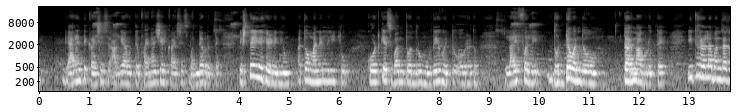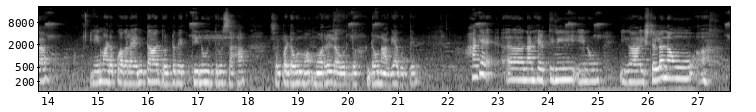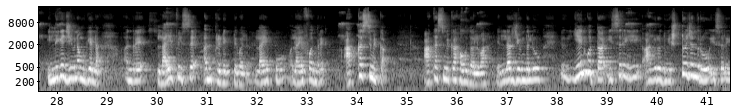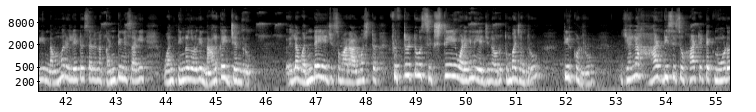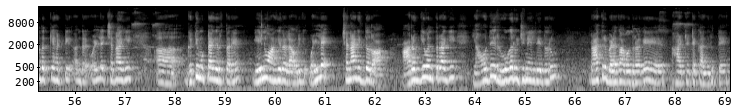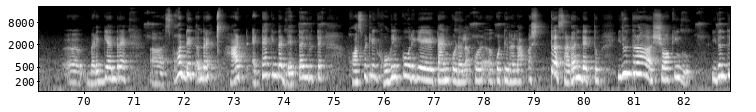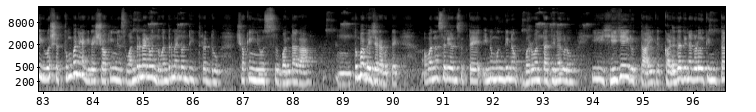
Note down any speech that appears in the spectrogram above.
ಗ್ಯಾರಂಟಿ ಕ್ರೈಸಿಸ್ ಆಗೇ ಆಗುತ್ತೆ, ಫೈನಾನ್ಷಿಯಲ್ ಕ್ರೈಸಿಸ್ ಬಂದೇ ಬರುತ್ತೆ. ಎಷ್ಟೇ ಹೇಳಿ ನೀವು, ಅಥವಾ ಮನೆಯಲ್ಲಿ ಕೋರ್ಟ್ ಕೇಸ್ ಬಂತು ಅಂದರೂ ಮುಗ್ದೇ ಹೋಯಿತು, ಅವರದ್ದು ಲೈಫಲ್ಲಿ ದೊಡ್ಡ ಒಂದು ಟರ್ನ್ ಆಗಿಬಿಡುತ್ತೆ. ಈ ಥರ ಎಲ್ಲ ಬಂದಾಗ ಏನು ಮಾಡೋಕ್ಕೂ ಆಗಲ್ಲ, ಎಂಥ ದೊಡ್ಡ ವ್ಯಕ್ತಿನೂ ಇದ್ದರೂ ಸಹ ಸ್ವಲ್ಪ ಡೌನ್ ಮಾರಲ್ ಅವ್ರದ್ದು ಡೌನ್ ಆಗೇ ಆಗುತ್ತೆ. ಹಾಗೆ ನಾನು ಹೇಳ್ತೀನಿ ಏನು, ಈಗ ಇಷ್ಟೆಲ್ಲ ನಾವು ಇಲ್ಲಿಗೆ ಜೀವನ ಮುಗಿಯಲ್ಲ. ಅಂದರೆ life is a unpredictable life life ಅಂದರೆ ಆಕಸ್ಮಿಕ. ಆಕಸ್ಮಿಕ ಹೌದಲ್ವಾ? ಎಲ್ಲರ ಜೀವನದಲ್ಲೂ, ಏನು ಗೊತ್ತಾ? ಈ ಸರಿ ಆಗಿರೋದು ಎಷ್ಟೋ ಜನರು, ಈ ಸರಿ ನಮ್ಮ ರಿಲೇಟಿವ್ಸಲ್ಲಿ ನಾವು ಕಂಟಿನ್ಯೂಸ್ ಆಗಿ ಒಂದು ತಿಂಗಳದೊಳಗೆ ನಾಲ್ಕೈದು ಜನರು ಎಲ್ಲ ಒಂದೇ ಏಜ್ ಸುಮಾರು ಆಲ್ಮೋಸ್ಟ್ ಫಿಫ್ಟಿ ಟು ಸಿಕ್ಸ್ಟಿ ಒಳಗಿನ ಏಜಿನವರು ತುಂಬ ಜನರು ತೀರ್ಕೊಂಡ್ರು. ಎಲ್ಲ ಹಾರ್ಟ್ ಡಿಸೀಸು ಹಾರ್ಟ್ ಅಟ್ಯಾಕ್ ನೋಡೋದಕ್ಕೆ ಹಟ್ಟಿ ಅಂದರೆ ಒಳ್ಳೆ ಚೆನ್ನಾಗಿ ಗಟ್ಟಿಮುಟ್ಟಾಗಿರ್ತಾರೆ ಏನೂ ಆಗಿರಲ್ಲ. ಅವರಿಗೆ ಒಳ್ಳೆ ಚೆನ್ನಾಗಿದ್ದವರು ಆರೋಗ್ಯವಂತರಾಗಿ ಯಾವುದೇ ರೋಗ ರುಜಿನ ಇಲ್ಲದೆ ರಾತ್ರಿ ಬೆಳಗಾಗೋದ್ರೊಳಗೆ ಹಾರ್ಟ್ ಅಟ್ಯಾಕ್ ಆಗಿರುತ್ತೆ. ಬೆಳಗ್ಗೆ ಅಂದರೆ ಸ್ಪಾಟ್ ಡೆತ್ ಅಂದರೆ ಹಾರ್ಟ್ ಅಟ್ಯಾಕಿಂದ ಡೆತ್ ಆಗಿರುತ್ತೆ. ಹಾಸ್ಪಿಟ್ಲಿಗೆ ಹೋಗ್ಲಿಕ್ಕೂ ಅವರಿಗೆ ಟೈಮ್ ಕೊಡಲ್ಲ ಕೊಟ್ಟಿರಲ್ಲ. ಅಷ್ಟು ಸಡನ್ ಡೆತ್ತು ಇದೊಂಥರ ಶಾಕಿಂಗು ಇದಂತೂ ಈ ವರ್ಷ ತುಂಬಾ ಆಗಿದೆ ಶಾಕಿಂಗ್ ನ್ಯೂಸ್ ಒಂದ್ರ ಮೇಲೆ ಒಂದು, ಒಂದ್ರ ಮೇಲೆ ಒಂದು ಈ ಥರದ್ದು ಶಾಕಿಂಗ್ ನ್ಯೂಸ್ ಬಂದಾಗ ತುಂಬ ಬೇಜಾರಾಗುತ್ತೆ. ಒಂದೊಂದ್ಸರಿ ಅನಿಸುತ್ತೆ, ಇನ್ನು ಮುಂದಿನ ಬರುವಂಥ ದಿನಗಳು ಈ ಹೀಗೆ ಇರುತ್ತಾ? ಈಗ ಕಳೆದ ದಿನಗಳಿಗಿಂತ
